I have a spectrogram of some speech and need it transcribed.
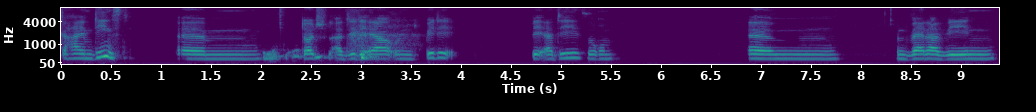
Geheimdienst. Ähm, Deutschland, also DDR und BD, BRD, so rum. Ähm, und wer da wen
